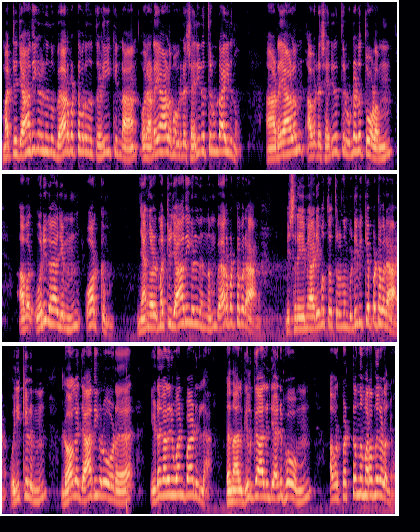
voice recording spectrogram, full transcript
മറ്റ് ജാതികളിൽ നിന്നും വേർപെട്ടവർ എന്ന് തെളിയിക്കുന്ന ഒരടയാളം അവരുടെ ശരീരത്തിലുണ്ടായിരുന്നു. അടയാളം അവരുടെ ശരീരത്തിൽ ഉടെടുത്തോളം അവർ ഒരു കാര്യം ഓർക്കും. ഞങ്ങൾ മറ്റു ജാതികളിൽ നിന്നും വേർപെട്ടവരാണ്. മിശ്രീമി അടിമത്വത്തിൽ നിന്നും വിടിവിക്കപ്പെട്ടവരാണ്. ഒരിക്കലും ലോകജാതികളോട് ഇടകലരുവാൻ പാടില്ല. എന്നാൽ ഗിൽഗാലിന്റെ അനുഭവം അവർ പെട്ടെന്ന് മറന്നു കളഞ്ഞു.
